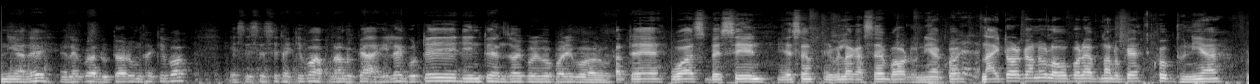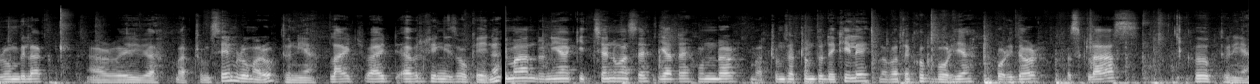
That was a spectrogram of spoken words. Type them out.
ধুনীয়া দেই এনেকুৱা দুটা ৰুম থাকিব এ চি চে চি থাকিব আপোনালোকে আহিলে গোটেই দিনটো এনজয় কৰিব পাৰিব আৰু। তাতে ৱাছ বেচিন এই চব এইবিলাক আছে বৰ ধুনীয়াকৈ। নাইটৰ কাৰণেও ল'ব পাৰে আপোনালোকে খুব ধুনীয়া ৰুমবিলাক আৰু এই বাথৰুম ছেম ৰুম আৰু ধুনীয়া। Light white everything is okay না? ইমান ধুনীয়া কিটচেনো আছে ইয়াতে সুন্দৰ বাথৰুম চাথৰুমটো দেখিলেই লগতে খুব বঢ়িয়া কৰিডৰ ফাৰ্ষ্ট ক্লাছ খুব ধুনীয়া।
